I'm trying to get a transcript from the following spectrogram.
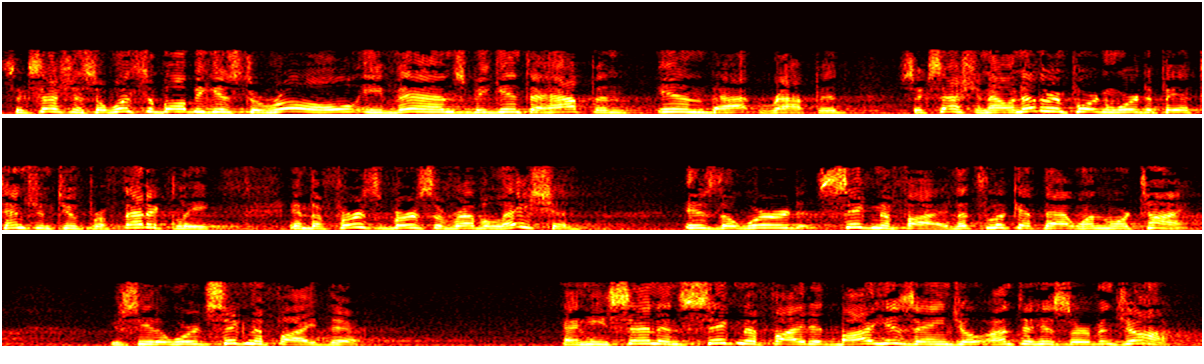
succession. So once the ball begins to roll, events begin to happen in that rapid succession. Now, another important word to pay attention to prophetically in the first verse of Revelation is the word signified. Let's look at that one more time. You see the word signified there. And he sent and signified it by his angel unto his servant John.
